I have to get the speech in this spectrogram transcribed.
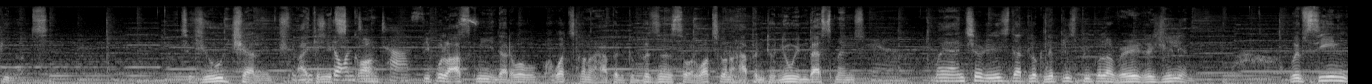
peanuts. It's a huge challenge. a I huge think it's gone. task, People ask me that, oh, what's going to happen to business or what's going to happen to new investments? Yeah. My answer is that look, Nepalese people are very resilient. We've seen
